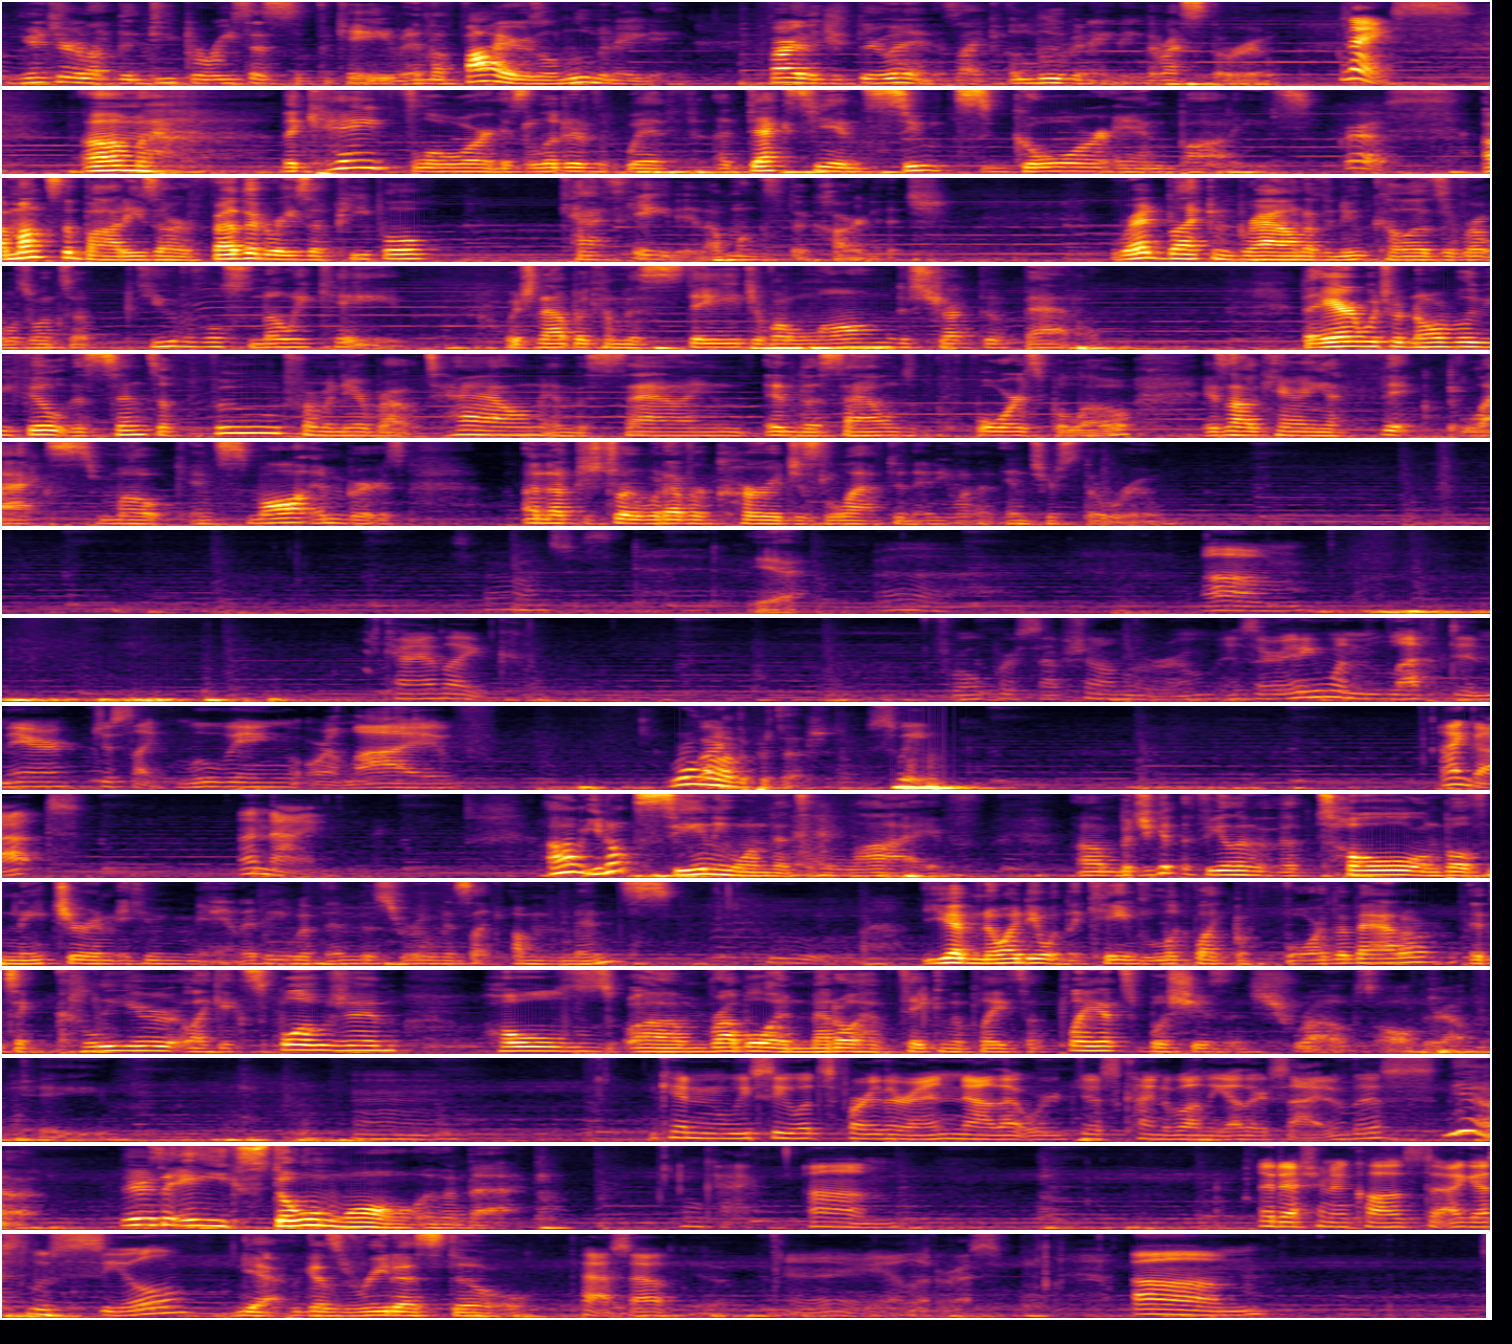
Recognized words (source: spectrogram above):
You enter like the deeper recesses of the cave, and the fire is illuminating. The fire that you threw in is like illuminating the rest of the room. Nice. Um, the cave floor is littered with Adexian suits, gore, and bodies. Gross. Amongst the bodies are feathered rays of people cascaded amongst the carnage. Red, black, and brown are the new colors of what was once a beautiful snowy cave, which now become the stage of a long destructive battle. The air, which would normally be filled with the scent of food from a nearby town and the sound and the sounds of the forest below, is now carrying a thick black smoke and small embers enough to destroy whatever courage is left in anyone that enters the room. So everyone's just dead. Yeah. Ugh. Um. Can I like perception on the room? Is there anyone left in there, just like moving or alive? Roll Where- another perception. Sweet. I got a nine. Um, you don't see anyone that's alive, Um, but you get the feeling that the toll on both nature and humanity within this room is like immense. Ooh. You have no idea what the cave looked like before the battle. It's a clear, like explosion. Holes, um, rubble, and metal have taken the place of plants, bushes, and shrubs all throughout the cave. Can we see what's further in now that we're just kind of on the other side of this? Yeah, there's a stone wall in the back. Okay. Um. Adesina calls to, I guess, Lucille Yeah, because Rita still. pass out. Yeah. Uh, yeah, let her rest. Um,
